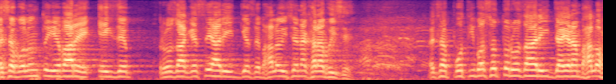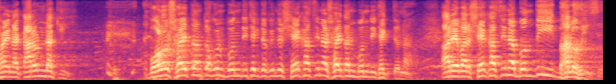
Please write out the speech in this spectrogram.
আচ্ছা বলুন তো এবারে এই যে রোজা গেছে আর ঈদ গেছে, ভালো হয়েছে না খারাপ হয়েছে আচ্ছা প্রতি বছর তো রোজা আর ঈদ যায়, এরম ভালো হয় না, কারণটা কি? বড় শয়তান তখন বন্দি থাকতো, কিন্তু শেখ হাসিনা শয়তান বন্দি থাকতো না। আর এবার শেখ হাসিনা বন্দি, ঈদ ভালো হয়েছে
